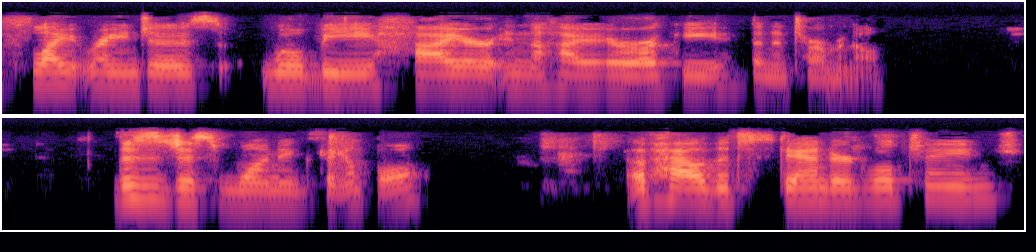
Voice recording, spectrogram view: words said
flight ranges will be higher in the hierarchy than a terminal. This is just one example of how the standard will change.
